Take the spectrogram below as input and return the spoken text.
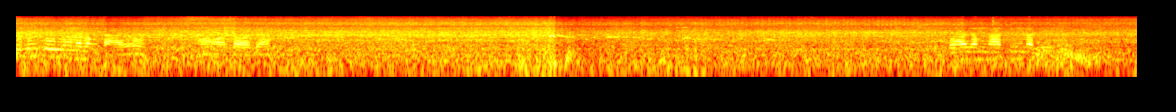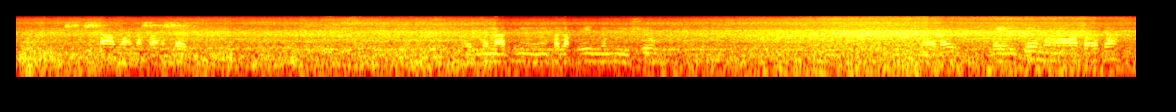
Tulong-tulong na lang tayo mga toda kung alam natin mali tama na kaagad huwag na natin palakihin yung issue. Alright thank you mga katoda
